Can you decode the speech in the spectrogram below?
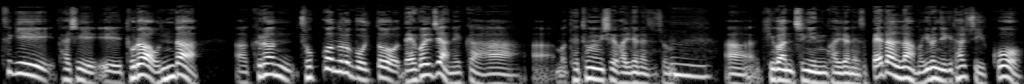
특히 다시 돌아온다. 아, 그런 조건으로 뭘 또 내걸지 않을까. 아, 뭐 대통령실 관련해서 좀 음. 아, 기관 증인 관련해서 빼달라 뭐 이런 얘기도 할 수 있고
